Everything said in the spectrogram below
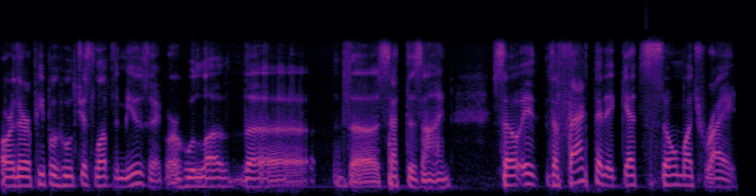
or there are people who just love the music or who love the the set design. So it, the fact that it gets so much right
